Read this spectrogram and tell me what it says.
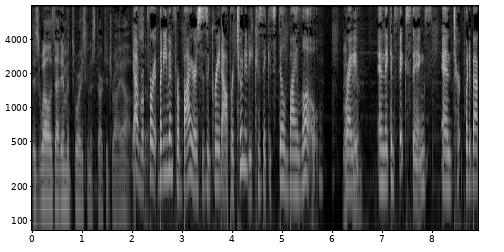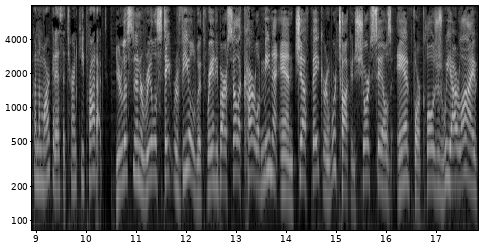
As well as that inventory is going to start to dry up. Yeah, but for but even for buyers, it's a great opportunity because they could still buy low, They right? can. And they can fix things and tur put it back on the market as a turnkey product. You're listening to Real Estate Revealed with Randy Barcella, Carla Mina, and Jeff Baker, and we're talking short sales and foreclosures. We are live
